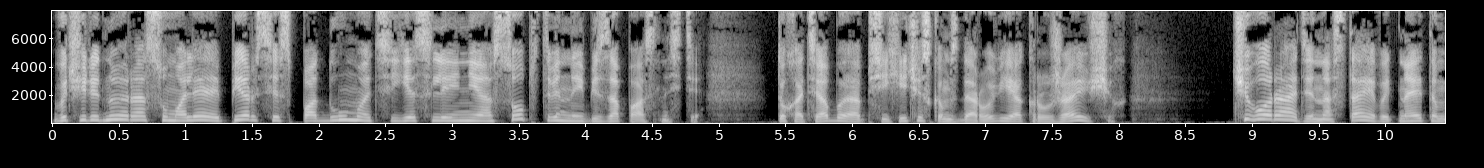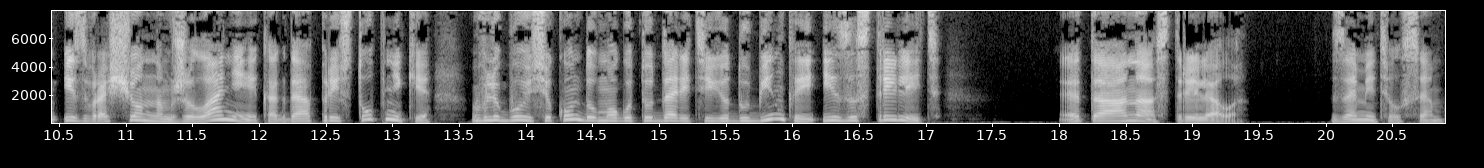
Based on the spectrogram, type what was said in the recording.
в очередной раз умоляя Персис подумать, если не о собственной безопасности, то хотя бы о психическом здоровье окружающих. Чего ради настаивать на этом извращенном желании, когда преступники в любую секунду могут ударить ее дубинкой и застрелить? «Это она стреляла», — заметил Сэм.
